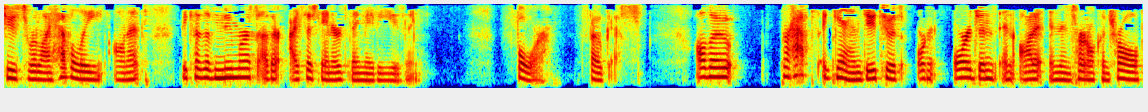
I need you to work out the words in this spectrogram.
choose to rely heavily on it because of numerous other ISO standards they may be using. 4. Focus. Although perhaps again due to its or- origins in audit and internal control,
